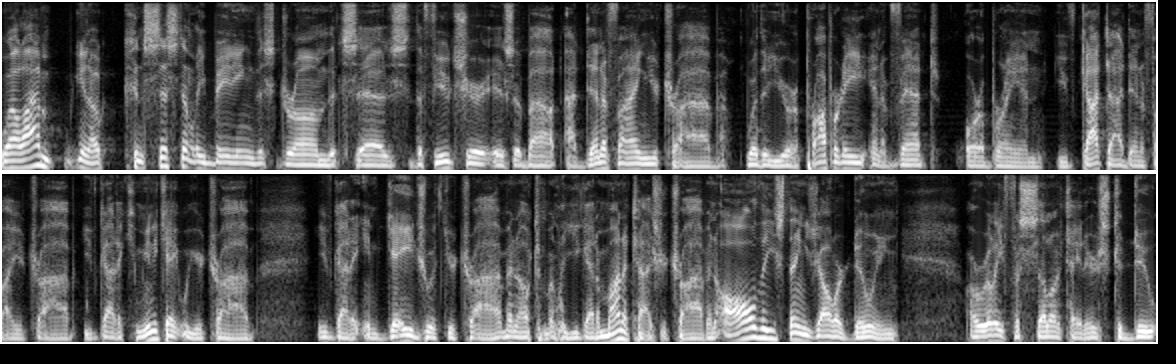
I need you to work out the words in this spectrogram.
Well, I'm, you know, consistently beating this drum that says the future is about identifying your tribe, whether you're a property, an event, or a brand. You've got to identify your tribe. You've got to communicate with your tribe. You've got to engage with your tribe, and ultimately, you got to monetize your tribe. And all these things y'all are doing are really facilitators to do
